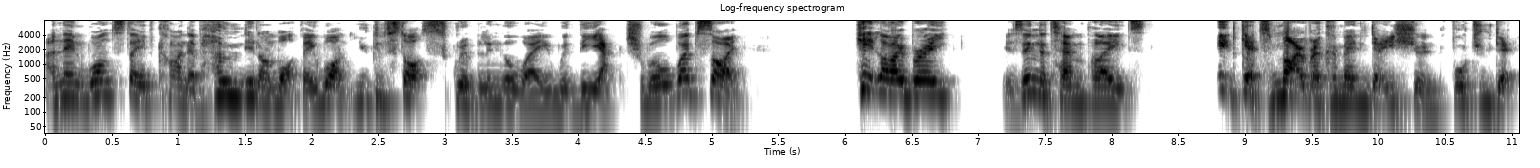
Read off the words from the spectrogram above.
And then once they've kind of honed in on what they want, you can start scribbling away with the actual website. Kit library is in the templates. It gets my recommendation for today.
